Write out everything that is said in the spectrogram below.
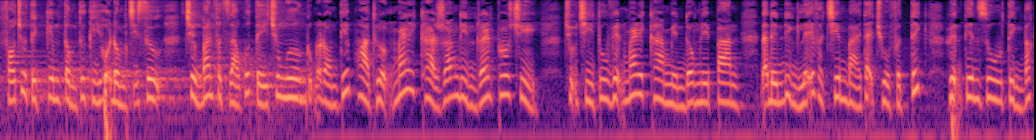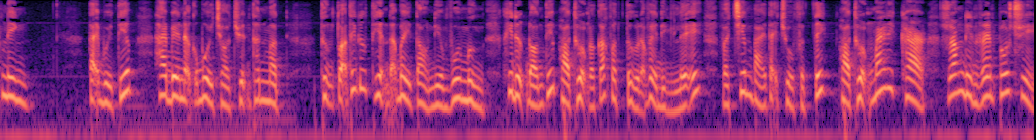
Phó Chủ tịch kiêm Tổng thư ký Hội đồng trị sự, trưởng Ban Phật giáo Quốc tế Trung ương cũng đã đón tiếp Hòa thượng Marika Jangdin Rinpoche, trụ trì tu viện Marika miền Đông Nepal, đã đến đỉnh lễ và chiêm bái tại chùa Phật Tích, huyện Tiên Du, tỉnh Bắc Ninh. Tại buổi tiếp, hai bên đã có buổi trò chuyện thân mật. Thượng tọa Thích Đức Thiện đã bày tỏ niềm vui mừng khi được đón tiếp Hòa thượng và các Phật tử đã về đỉnh lễ và chiêm bái tại chùa Phật Tích. Hòa thượng Marika Rangdin Rinpoche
